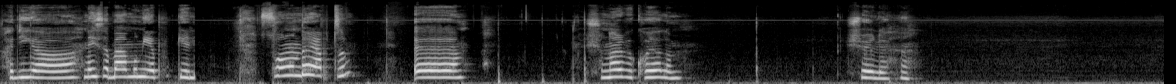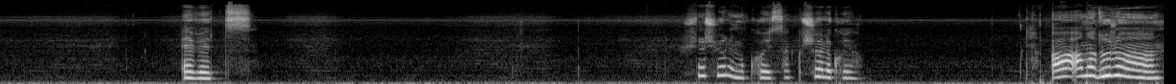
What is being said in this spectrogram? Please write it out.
Hadi ya. Neyse ben bunu yapıp geleyim. Sonunda yaptım. Ee, şunları bir koyalım. Şöyle. Heh. Evet. Şunu şöyle mi koysak? Şöyle koyalım. Aa ama durun.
